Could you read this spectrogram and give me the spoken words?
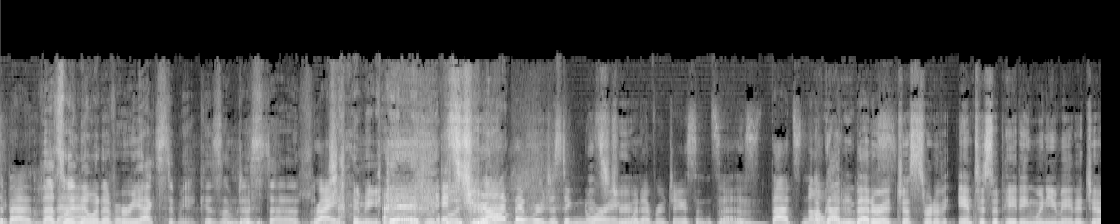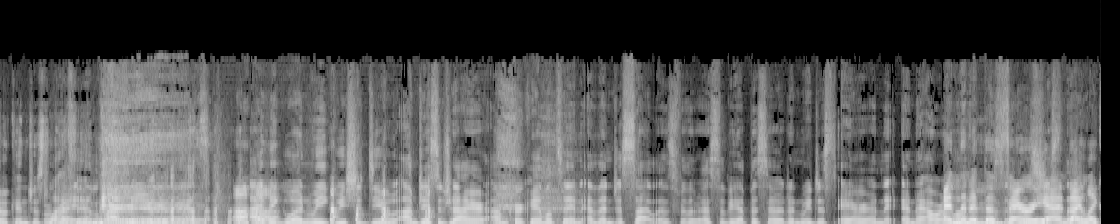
editing. About That's that. why no one ever reacts to me because I'm just uh, Right. chiming in. It's not that we're just true. Ignoring whatever Jason says. That's not. I've gotten what it better is. at just sort of anticipating when you made a joke and just Right, laughing. and laughing in advance. Uh-huh. I think one week we should do I'm Jason Schreier, I'm Kirk Hamilton, and then just silence for the rest of the episode, and we just air an, an hour. And then at the very It's just end, I like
